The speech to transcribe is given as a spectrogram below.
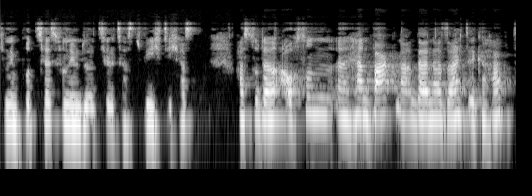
von dem Prozess, von dem du erzählt hast, wichtig. Hast, hast du da auch so einen äh, Herrn Wagner an deiner Seite gehabt?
